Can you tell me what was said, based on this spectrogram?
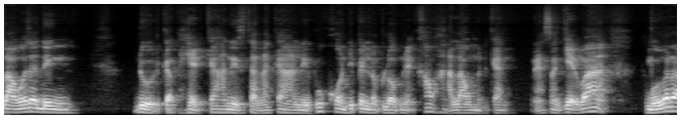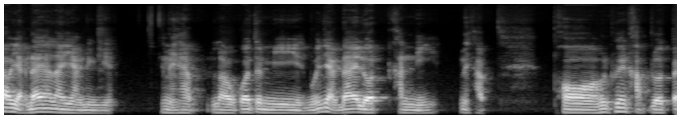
เราก็จะดึงดูดกับเหตุการณ์หรือสถานการณ์หรือผู้คนที่เป็นลบๆเนี่ยเข้าหาเราเหมือนกันนะสังเกตว่าสมมุติว่าเราอยากได้อะไรอย่างหนึ่งเนี่ยนะครับ เราก็จะมีสมมติอยากได้รถคันนี้นะครับ พอเพื่อนๆขับรถไป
